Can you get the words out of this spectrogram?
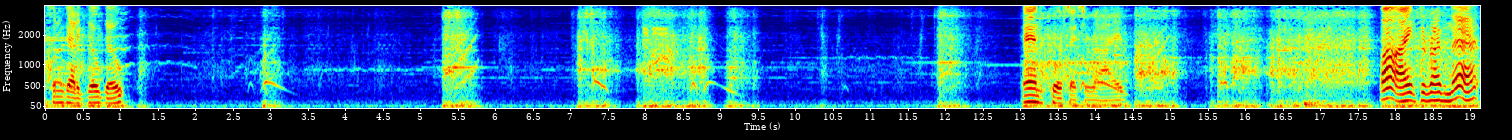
Someone got a Gogoat. And of course I survived. Well, I ain't surviving that.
